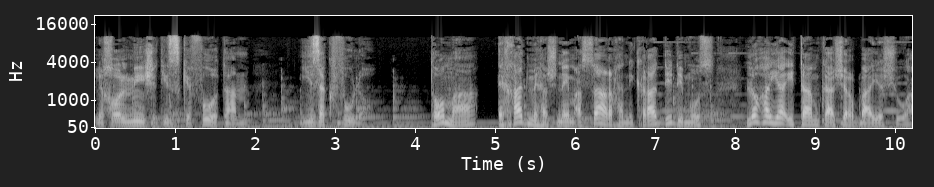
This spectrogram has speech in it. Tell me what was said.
לכל מי שתזקפו אותם, יזקפו לו. תומא, אחד מהשנים עשר הנקרא דידימוס, לא היה איתם כאשר בא ישוע.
